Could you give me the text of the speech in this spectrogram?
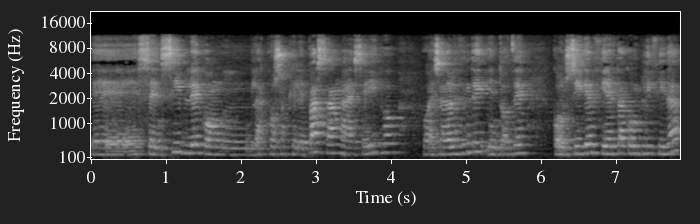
eh, sensible con las cosas que le pasan a ese hijo o a ese adolescente y entonces consigue cierta complicidad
